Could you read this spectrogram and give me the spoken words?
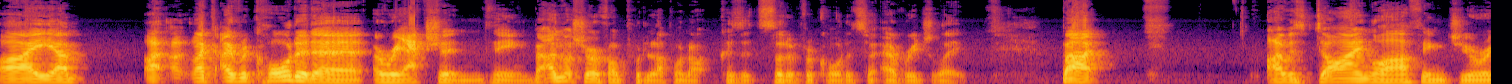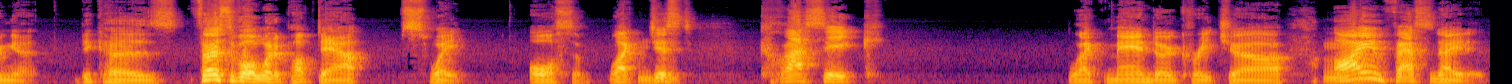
I um. I, I, like I recorded a, a reaction thing, but I'm not sure if I'll put it up or not because it's sort of recorded so averagely. But I was dying laughing during it because, first of all, when it popped out, sweet, awesome, like Mhm. just classic, like Mando creature. I Mhm. am fascinated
